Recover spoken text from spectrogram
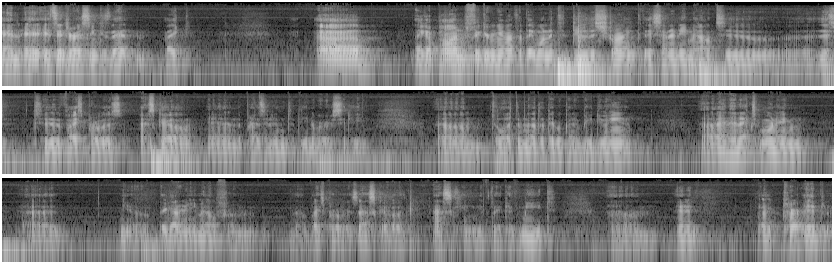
and it, it's interesting because that like uh, like upon figuring out that they wanted to do the strike, they sent an email to uh, this to Vice Provost Esco and the president of the university um, to let them know that they were going to be doing it. Uh, and the next morning, uh, you know, they got an email from Vice Provost Esco asking if they could meet, um, and it, it,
